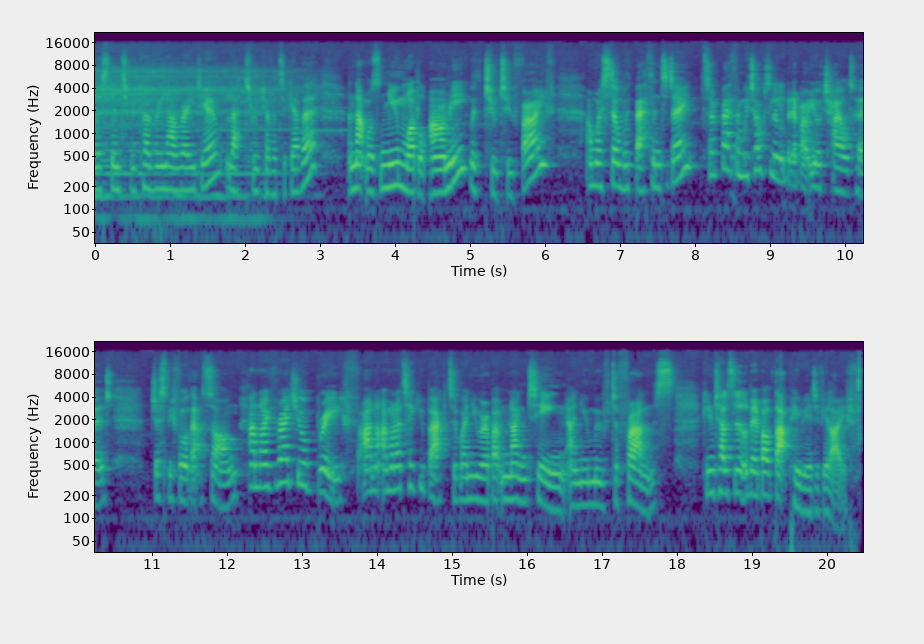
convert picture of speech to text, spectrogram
You're listening to Recovery Now Radio, Let's Recover Together, and that was New Model Army with 225. And we're still with Bethan today. So, Bethan, we talked a little bit about your childhood just before that song, and I've read your brief, and I want to take you back to when you were about 19 and you moved to France. Can you tell us a little bit about that period of your life?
